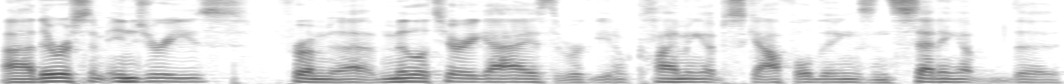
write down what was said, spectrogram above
Uh, there were some injuries from uh, military guys that were you know climbing up scaffoldings and setting up the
